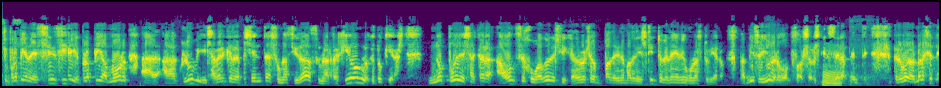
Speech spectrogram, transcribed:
tu propia decencia y el propio amor al club y saber que representas una ciudad, una región, lo que tú quieras. No puedes sacar a 11 jugadores y que cada uno sea un padre y una madre distinto que no haya ningún asturiano. Para mí soy yo vergonzoso, sinceramente. Pero bueno, al margen de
